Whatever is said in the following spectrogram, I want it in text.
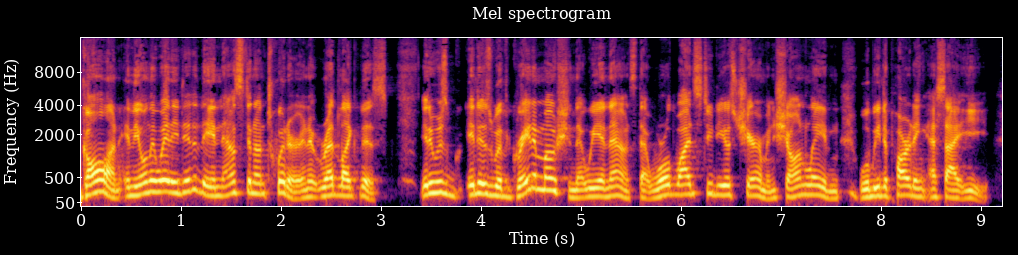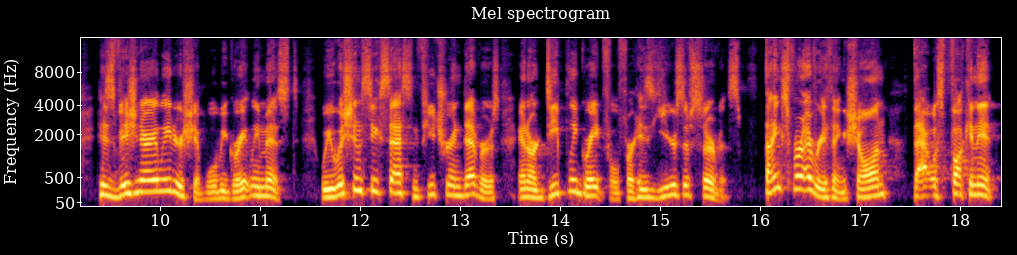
gone. And the only way they did it, they announced it on Twitter, and it read like this: It was it is with great emotion that we announce that Worldwide Studios chairman Shawn Layden will be departing SIE. His visionary leadership will be greatly missed. We wish him success in future endeavors and are deeply grateful for his years of service. Thanks for everything, Shawn. That was fucking it.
